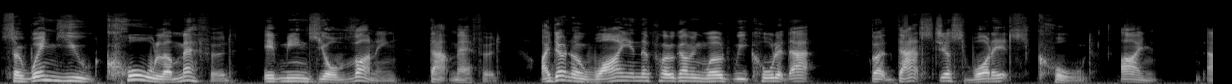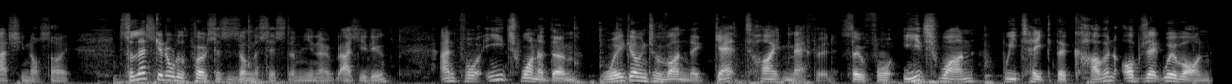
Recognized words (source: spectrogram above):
So when you call a method, it means you're running that method. I don't know why in the programming world we call it that, but that's just what it's called. I'm actually not sorry. So let's get all the processes on the system, you know, as you do. And for each one of them, we're going to run the getType method. So for each one, we take the current object we're on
